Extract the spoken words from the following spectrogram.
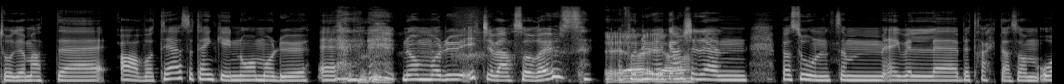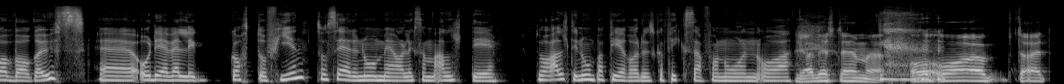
Torgrim, at uh, av og til så tenker jeg nå må du uh, Nå må du ikke være så raus, for du er kanskje den personen som jeg vil eh, betrakte som overraus, eh, og det er veldig godt og fint. Og så er det noe med å liksom alltid du har alltid noen papirer du skal fikse for noen. Og ja, det stemmer. Og, og ta et,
